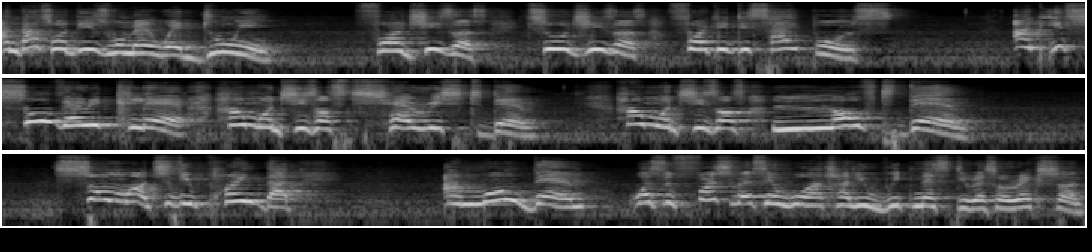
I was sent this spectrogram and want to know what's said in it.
And that's what these women were doing for Jesus, to Jesus, for the disciples. And it's so very clear how much Jesus cherished them how much Jesus loved them. So much to the point that among them was the first person who actually witnessed the resurrection.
